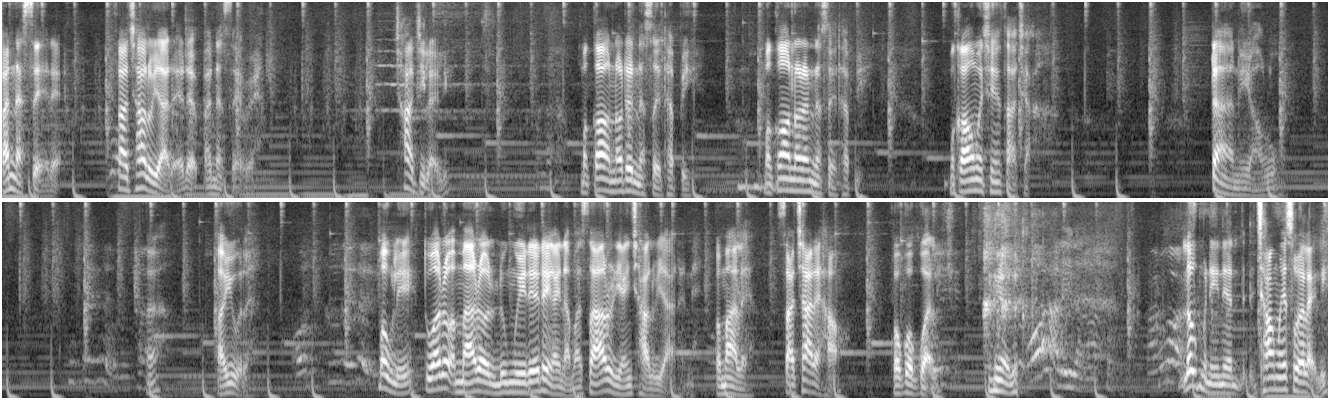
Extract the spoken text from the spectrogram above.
ဘတ်20တဲ့စာချလို့ရတယ်တဲ့ဘတ်20ပဲချကြည့်လိုက်လေမကောင်းနောက်တဲ့20ထပ်ပေးမကောင်းနောက်တဲ့20ထပ်ပေးမကောင်းမချင်းစာချတန်နေအောင်လို့ဟမ်ဘာယူလဲ ပုတ်လေ तू ကတော့အမားတော့လူငွေတဲ့ထဲခိုင်းတာမစားတော့ရိုင်းချလို့ရတယ်နဲ့ဘာမှလဲစားချတဲ့ဟာဘောကော့ကွက်လေလုံးမနေနဲ့ချောင်းမဲဆွဲလိုက်လေ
